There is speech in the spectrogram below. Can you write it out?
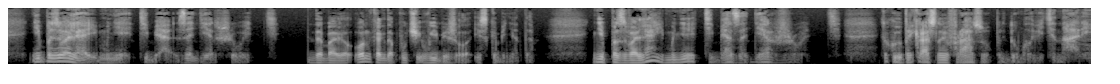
— Не позволяй мне тебя задерживать, — добавил он, когда Пучи выбежала из кабинета. — Не позволяй мне тебя задерживать. Какую прекрасную фразу придумал ветеринарий.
